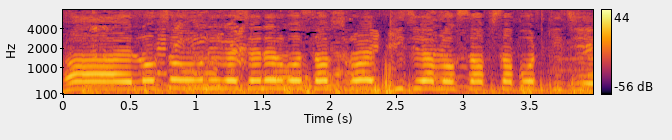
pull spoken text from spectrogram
हाय, लोग सब उन्हीं के चैनल को सब्सक्राइब कीजिए, आप लोग सब सपोर्ट कीजिए।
